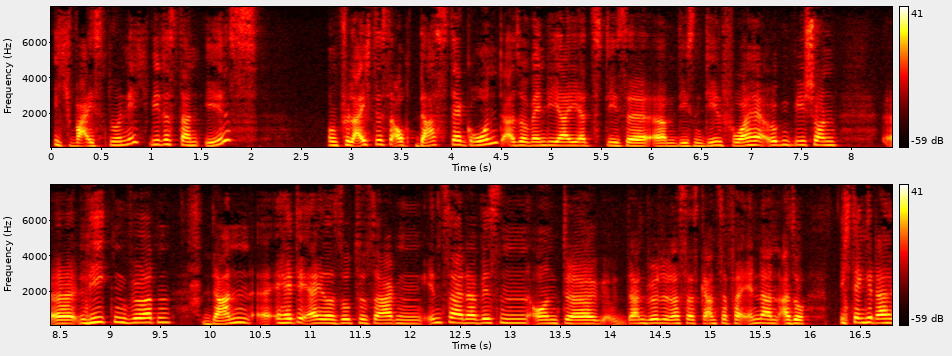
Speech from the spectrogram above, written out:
Ich weiß nur nicht, wie das dann ist. Und vielleicht ist auch das der Grund, also wenn die ja jetzt diese, ähm, diesen Deal vorher irgendwie schon äh, leaken würden, dann äh, hätte er ja sozusagen Insiderwissen und äh, dann würde das das Ganze verändern. Also ich denke, da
